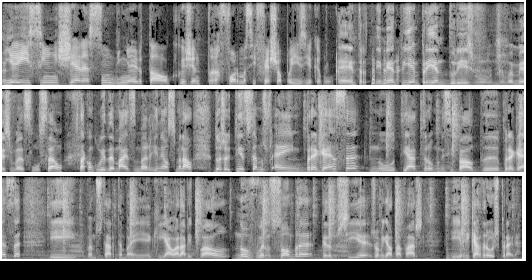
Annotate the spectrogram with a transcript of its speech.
e aí sim gera-se um dinheiro tal que a gente reforma-se e fecha o país e acabou. É entretenimento e empreendedorismo numa mesma solução. Está concluída mais uma reunião semanal. Dois, oito dias estamos em Bragança, no Teatro Municipal de Bragança e vamos estar também aqui à hora habitual. Novo Governo Sombra, Pedro Mexia, João Miguel Tavares e Ricardo Araújo Pereira.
